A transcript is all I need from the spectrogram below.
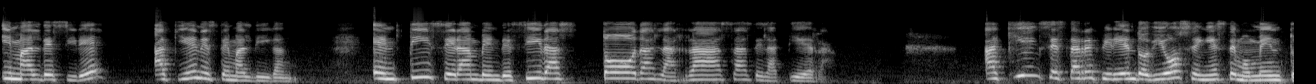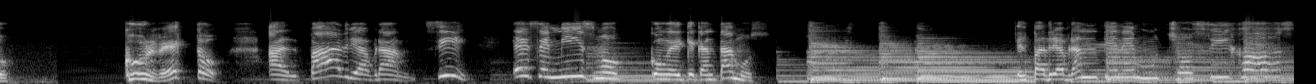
y maldeciré a quienes te maldigan. En ti serán bendecidas todas las razas de la tierra. ¿A quién se está refiriendo Dios en este momento? Correcto, al Padre Abraham. Sí, ese mismo con el que cantamos. El Padre Abraham tiene muchos hijos,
